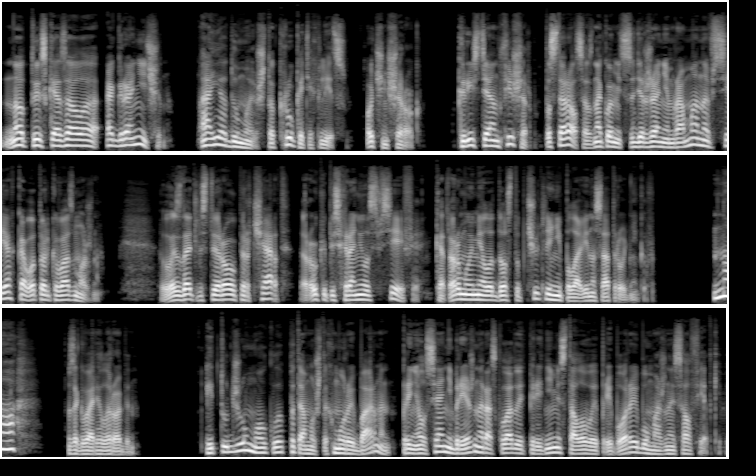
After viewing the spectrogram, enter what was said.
«Но ты сказала «ограничен», а я думаю, что круг этих лиц очень широк. Кристиан Фишер постарался ознакомить с содержанием романа всех, кого только возможно. В издательстве «Роупер Чарт» рукопись хранилась в сейфе, к которому имела доступ чуть ли не половина сотрудников. «Но...» — заговорила Робин. И тут же умолкла, потому что хмурый бармен принялся небрежно раскладывать перед ними столовые приборы и бумажные салфетки.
